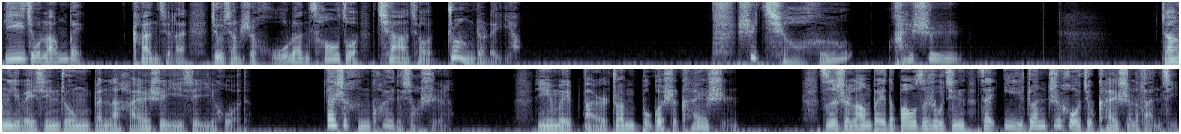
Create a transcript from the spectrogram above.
依旧狼狈，看起来就像是胡乱操作，恰巧撞着了一样。是巧合，还是？张一伟心中本来还是一些疑惑的，但是很快的消失了，因为板砖不过是开始，姿势狼狈的包子入侵在一砖之后就开始了反击。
